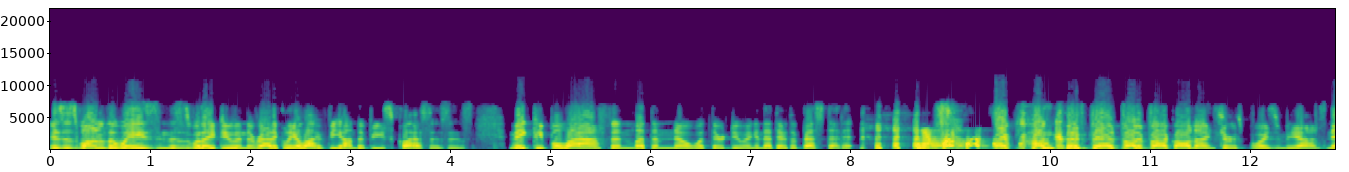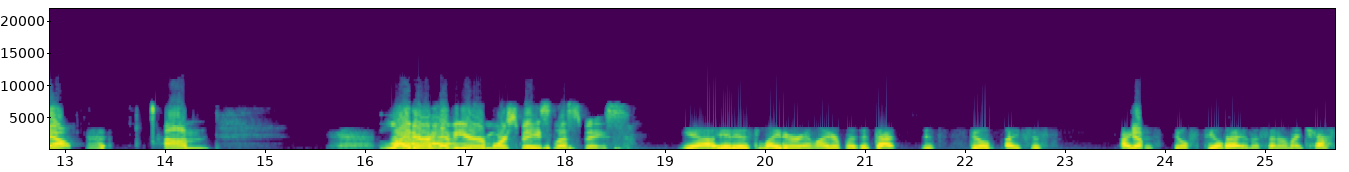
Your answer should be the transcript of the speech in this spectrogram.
this is one of the ways, and this is what I do in the Radically Alive Beyond Abuse classes: is make people laugh and let them know what they're doing and that they're the best at it. right, wrong, good, bad, POD and POC, all nine shorts, boys and beyonds. Now, um, lighter, heavier, more space, less space. Yeah, it is lighter and lighter, but that it's still. I just, I Yep. just still feel that in the center of my chest.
